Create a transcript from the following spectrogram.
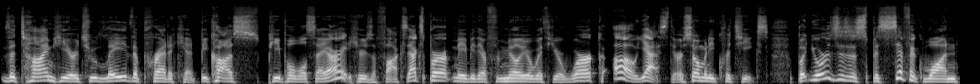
the time here to lay the predicate because people will say, all right, here's a Fox expert. Maybe they're familiar with your work. Oh, yes, there are so many critiques. But yours is a specific one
